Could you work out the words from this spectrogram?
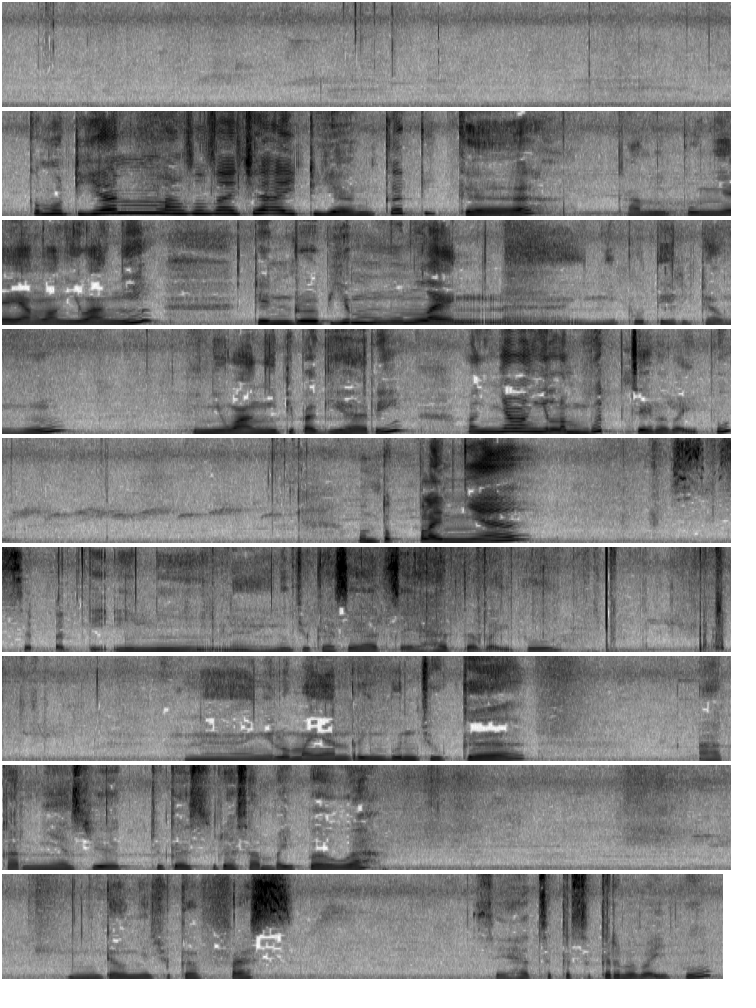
Kemudian langsung saja ID yang ketiga. Kami punya yang wangi-wangi. Dendrobium muleng. Nah, putih lidah ungu. Ini wangi di pagi hari. Wanginya wangi lembut sih Bapak Ibu. Untuk plannya seperti ini. Nah, ini juga sehat-sehat Bapak Ibu. Nah, ini lumayan rimbun juga. Akarnya juga sudah sampai bawah. Ini daunnya juga fresh sehat seger-seger Bapak Ibu.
